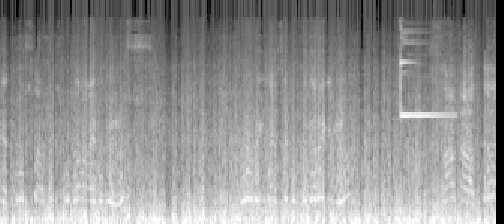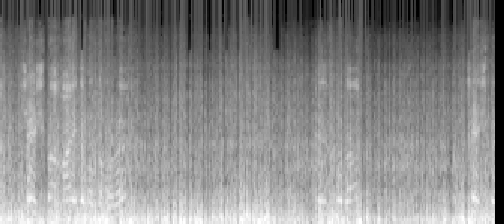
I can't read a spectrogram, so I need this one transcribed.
Evet dostlar biz buradan ayrılıyoruz. Doğru giderse bu kadara gidiyor. Sağ tarafta Çeşme Aydın otobanı. Biz buradan Çeşme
